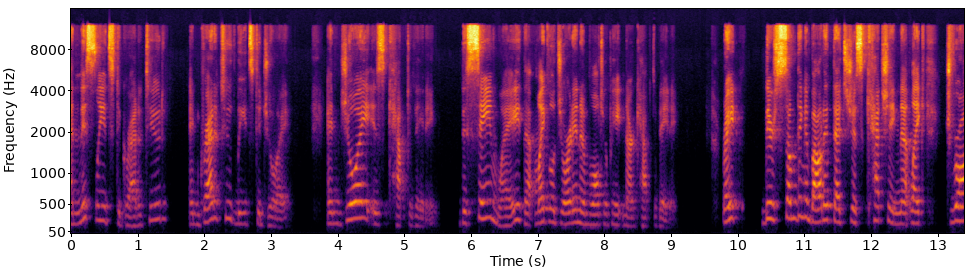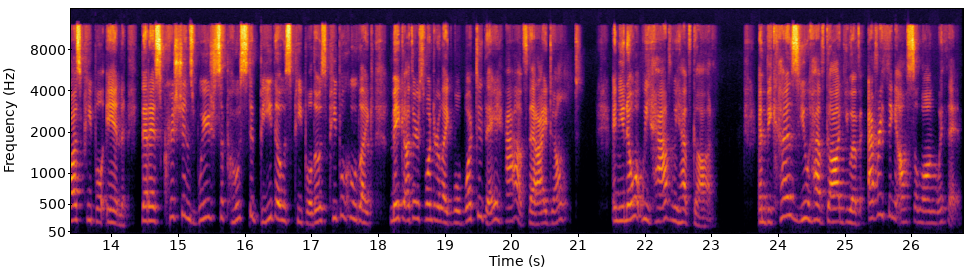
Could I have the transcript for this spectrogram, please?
And this leads to gratitude, and gratitude leads to joy. And joy is captivating, the same way that Michael Jordan and Walter Payton are captivating, right? There's something about it that's just catching, that like draws people in. That as Christians, we're supposed to be those people, those people who like make others wonder, like, well, what do they have that I don't? And you know what we have? We have God. And because you have God, you have everything else along with it.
